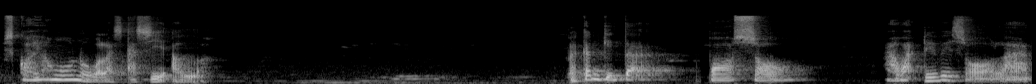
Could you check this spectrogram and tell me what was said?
Wis kaya ngono welas asih Allah. Bahkan kita poso, awak dewe sholat,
